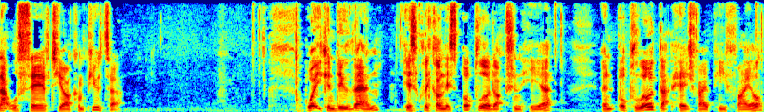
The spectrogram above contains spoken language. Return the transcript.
that will save to your computer. What you can do then is click on this upload option here and upload that H5P file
